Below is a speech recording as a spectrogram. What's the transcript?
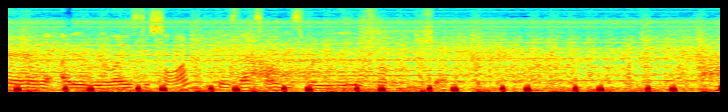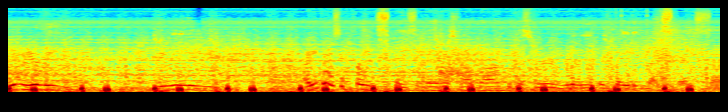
And I didn't realize the song because that song is related from a new show. You really, you really, are you guys playing Space Invaders right now? Because you're really invading my space, so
